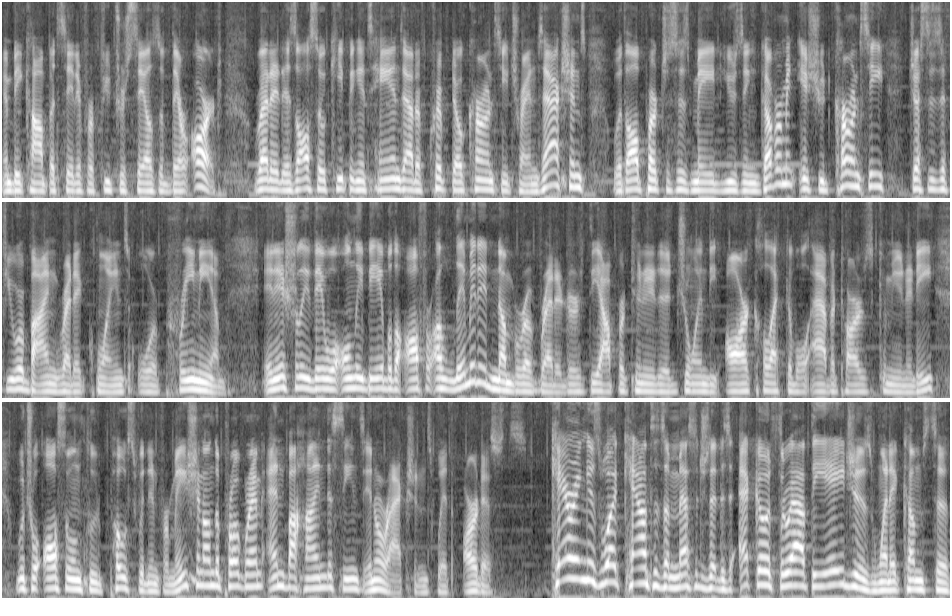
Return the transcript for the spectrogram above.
and be compensated for future sales of their art. Reddit is also keeping its hands out of cryptocurrency transactions, with all purchases made using government issued currency, just as if you were buying Reddit coins or premium. Initially, they will only be able to offer a limited number of Redditors the opportunity to join the R collectible avatars community, which will also include posts with information on the program and behind the scenes interactions with artists. Caring is what counts as a message that is echoed throughout the ages when it comes to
